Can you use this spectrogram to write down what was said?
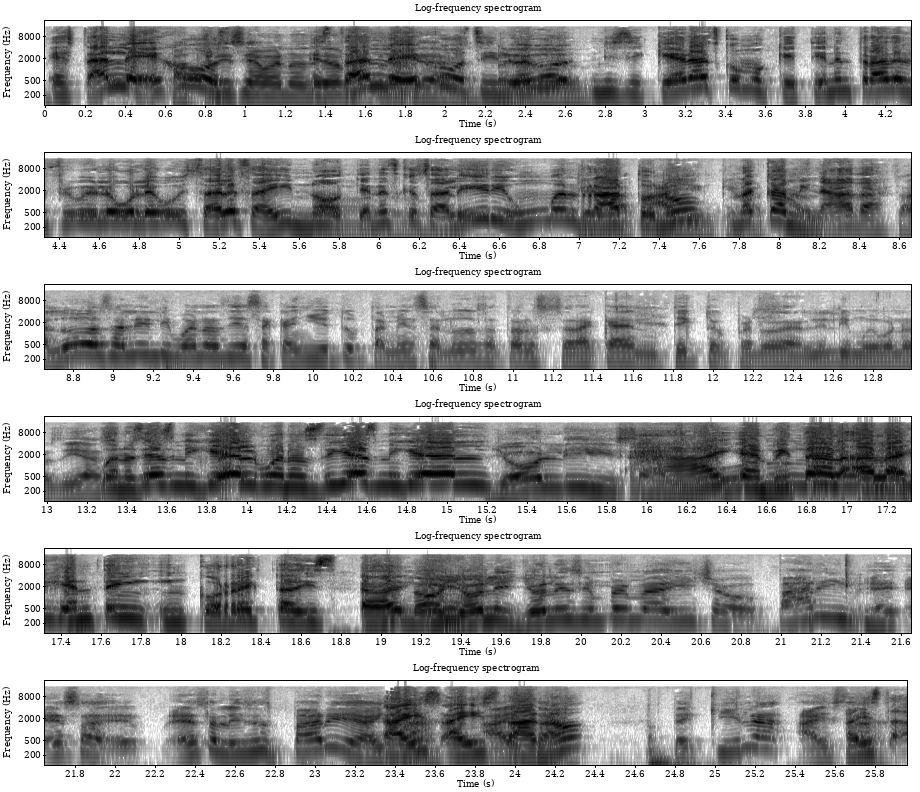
que está lejos. Patricia, buenos días, Está Patricia. lejos. Y Saludos. luego ni siquiera es como que tiene entrada el frío y luego, luego y sales ahí. No, No, tienes que salir y un buen Que rato, batallen, ¿no? Una batallen. caminada. Saludos a Lili, buenos días acá en YouTube. También saludos a todos los que están acá en TikTok. Perdón, a Lili, muy buenos días. Buenos días, Miguel. Buenos días, Miguel. Yoli, Ay, invita a, a la gente in- incorrecta. Dice, ay, No. Yoli, Yoli siempre me ha dicho, Pari, eh, esa, eh, esa le dices Pari, ahí, Ahí- está. ahí está, ¿no? Tequila, ahí está. Ahí está.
